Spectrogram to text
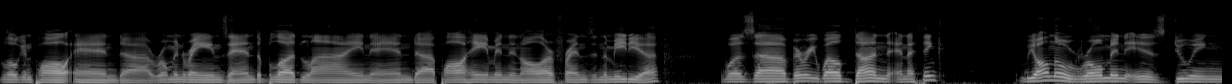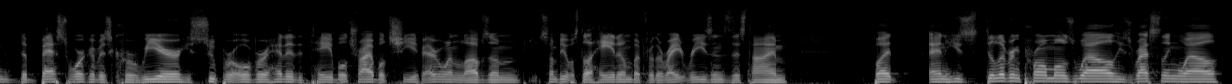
Logan Paul and uh, Roman Reigns and the Bloodline and uh, Paul Heyman and all our friends in the media was uh, very well done, and I think we all know Roman is doing the best work of his career. He's super over, head of the table, tribal chief. Everyone loves him. Some people still hate him, but for the right reasons this time. But and he's delivering promos well. He's wrestling well.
